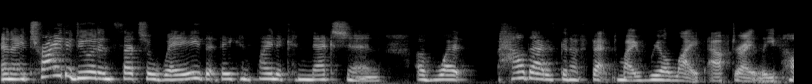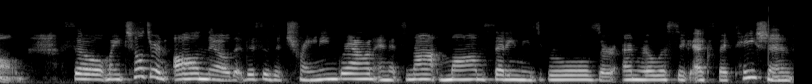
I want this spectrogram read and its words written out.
And I try to do it in such a way that they can find a connection of what how that is going to affect my real life after I leave home. So my children all know that this is a training ground and it's not mom setting these rules or unrealistic expectations,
